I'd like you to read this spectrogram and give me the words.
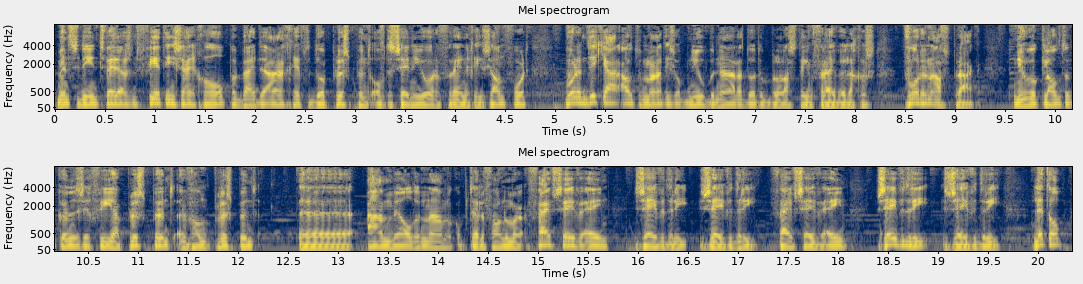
Mensen die in 2014 zijn geholpen bij de aangifte door Pluspunt... of de seniorenvereniging Zandvoort... worden dit jaar automatisch opnieuw benaderd door de belastingvrijwilligers... voor een afspraak. Nieuwe klanten kunnen zich via Pluspunt van Pluspunt eh, aanmelden... namelijk op telefoonnummer 571-7373. 571-7373. Let op,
